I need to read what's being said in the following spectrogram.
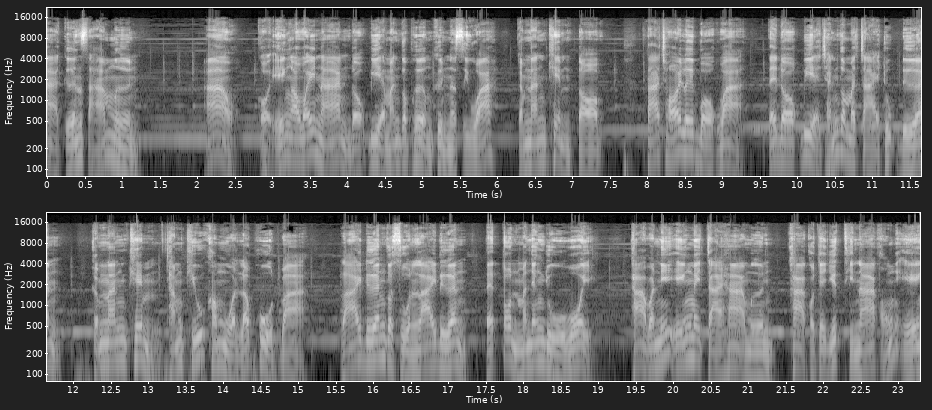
น่าเกินสามหมื่นอ้าวก็เองเอาไว้นาน ดอกเบี้ยมันก็เพิ่มขึ้นนะสิวะ กำนันเข้มตอบ ตาช้อยเลยบอกว่า แต่ดอกเบี้ยฉันก็มาจ่ายทุกเดือน กำนันเข้มทำคิ้วขมวดแล้วพูดว่า รายเดือนก็ส่วนรายเดือน แต่ต้นมันยังอยู่โว้ย ถ้าวันนี้เองไม่จ่ายห้าหมื่นข้าก็จะยึดที่นาของเอง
